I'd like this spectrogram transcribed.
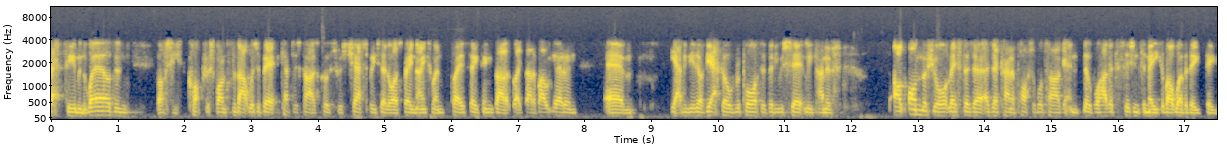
best team in the world, and obviously Klopp's response to that was a bit kept his cards close to his chest, but he said, "Oh, it's very nice when players say things that, like that about you." And um, yeah, I mean, you know, the Echo reported that he was certainly kind of on, on the short list as a as a kind of possible target, and Liverpool had a decision to make about whether they they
